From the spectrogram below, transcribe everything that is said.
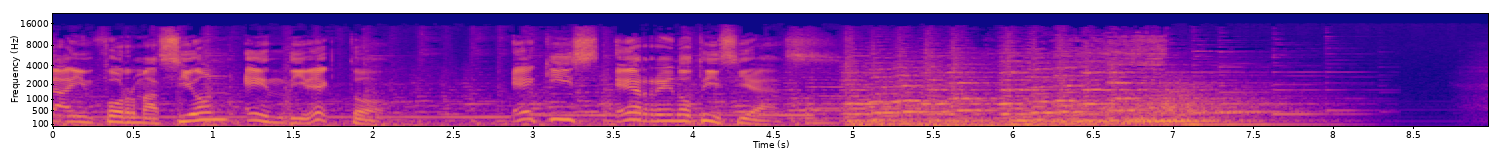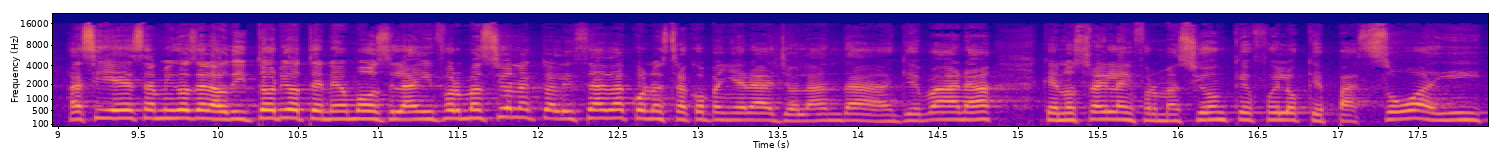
La información en directo. XR Noticias. Así es, amigos del auditorio, tenemos la información actualizada con nuestra compañera Yolanda Guevara, que nos trae la información, qué fue lo que pasó ahí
